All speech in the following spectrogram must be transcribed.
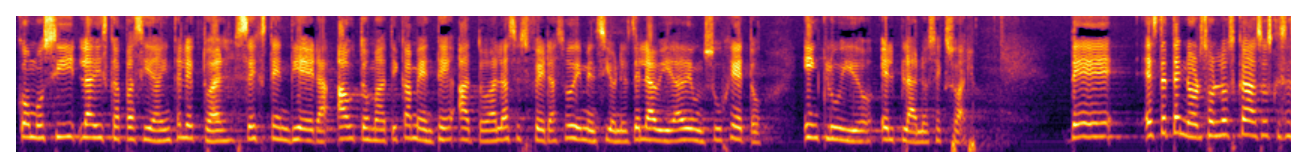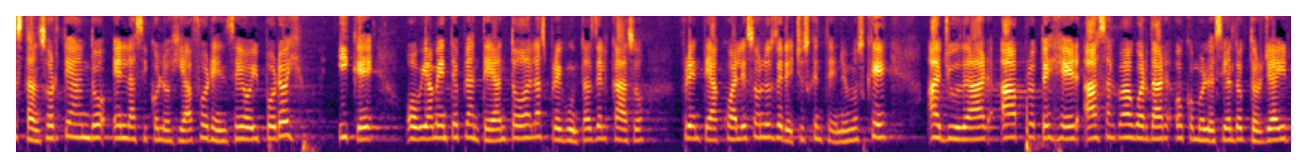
como si la discapacidad intelectual se extendiera automáticamente a todas las esferas o dimensiones de la vida de un sujeto, incluido el plano sexual. De este tenor son los casos que se están sorteando en la psicología forense hoy por hoy y que obviamente plantean todas las preguntas del caso frente a cuáles son los derechos que tenemos que ayudar a proteger, a salvaguardar o, como lo decía el doctor Jair,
